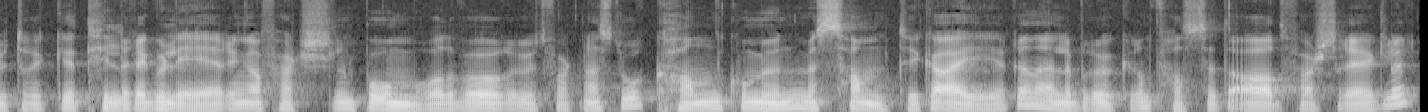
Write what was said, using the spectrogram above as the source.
uttrykket 'til regulering av ferdselen på områder hvor utfarten er stor', kan kommunen med samtykke av eieren eller brukeren fastsette atferdsregler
